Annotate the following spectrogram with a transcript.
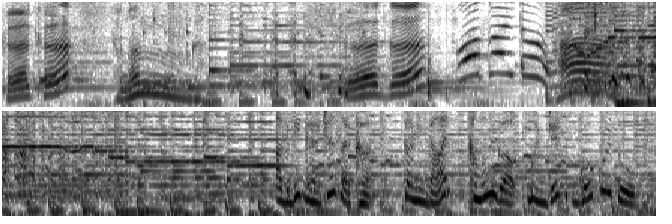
ख ख? खमंग. ग ग? गोकुळ तू. हा. अगदी घरच्यासारखं. कणीदार खमंग म्हणजेच गोकुळ तूप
